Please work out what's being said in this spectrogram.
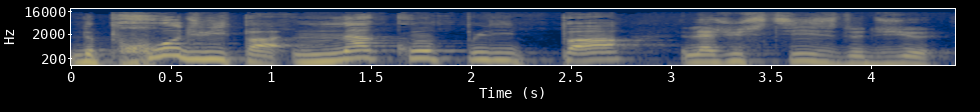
ne produit pas, n'accomplit pas la justice de Dieu.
